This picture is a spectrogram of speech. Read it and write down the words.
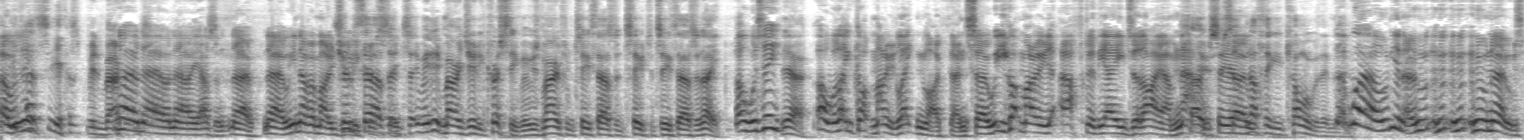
Oh, was yes, he has been married. No, no, no, he hasn't. No, no, he never married Julie Christie. 2000, we didn't marry Julie Christie, but he was married from 2002 to 2008. Oh, was he? Yeah. Oh, well, he got married late in life then. So he got married after the age that I am now. So, so you have nothing in common with him then? Well, you know, who, who, who knows?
